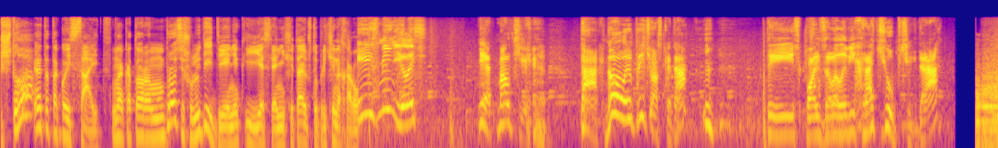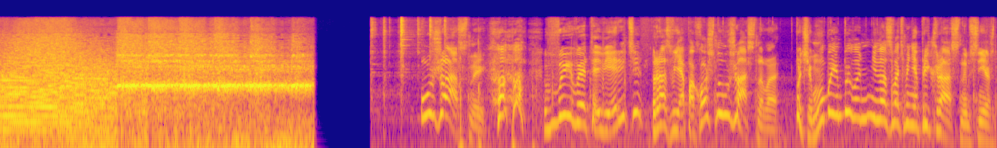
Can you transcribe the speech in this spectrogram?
Что? Это такой сайт, на котором просишь у людей денег, и если они считают, что причина хорошая... И изменилась. Нет, молчи. Так, новая прическа, да? Ты использовала вихрочупчик, да? Ужасный! Ха-ха! Вы в это верите? Разве я похож на ужасного? Почему бы им было не назвать меня прекрасным, Снежным?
